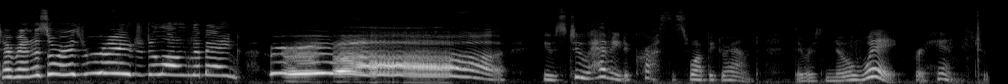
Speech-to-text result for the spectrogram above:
Tyrannosaurus raged along the bank. He was too heavy to cross the swampy ground. There was no way for him to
